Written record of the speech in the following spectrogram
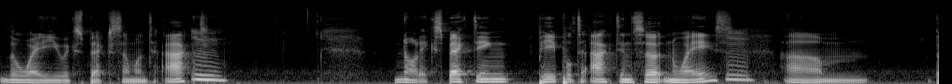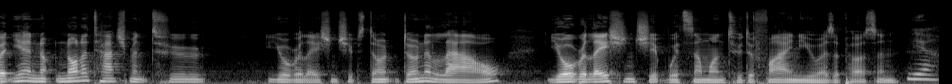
the way you expect someone to act. Mm. Not expecting people to act in certain ways. Mm. um, but yeah no, non-attachment to your relationships don't don't allow your relationship with someone to define you as a person Yeah.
